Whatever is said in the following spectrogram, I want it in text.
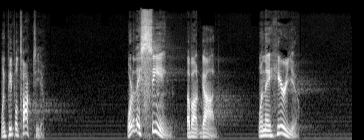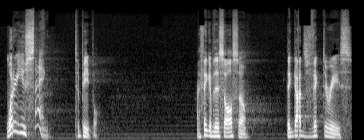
when people talk to you? What are they seeing about God when they hear you? What are you saying to people? I think of this also that God's victories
